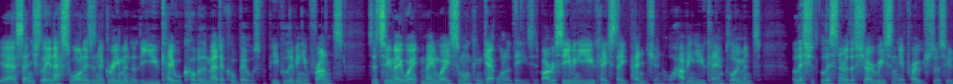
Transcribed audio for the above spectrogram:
Yeah, essentially, an S1 is an agreement that the UK will cover the medical bills for people living in France. So, two main ways someone can get one of these is by receiving a UK state pension or having UK employment. A listener of the show recently approached us who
